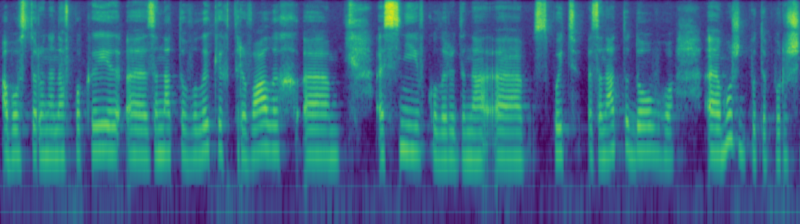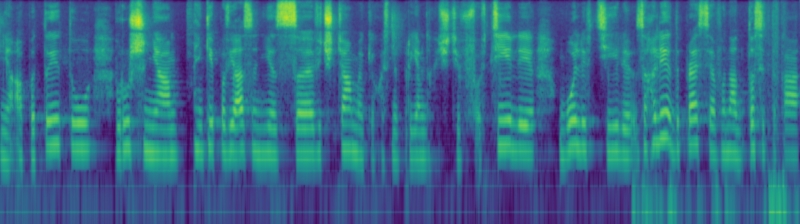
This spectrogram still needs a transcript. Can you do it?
або в сторону навпаки. Занадто великих тривалих е, снів, коли людина е, спить занадто довго, Е, можуть бути порушення апетиту, порушення, які пов'язані з відчуттями якихось неприємних відчуттів в тілі, болі в тілі. Взагалі, депресія вона досить така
